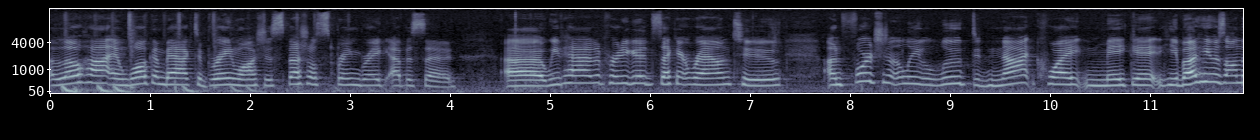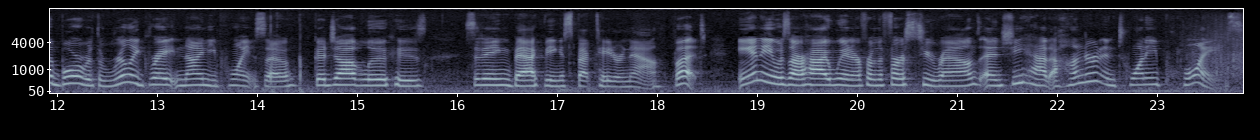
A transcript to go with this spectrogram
Aloha and welcome back to Brainwash's special spring break episode. Uh, we've had a pretty good second round too. Unfortunately, Luke did not quite make it, he, but he was on the board with a really great 90 points. So good job, Luke, who's sitting back being a spectator now. But Annie was our high winner from the first two rounds, and she had 120 points.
